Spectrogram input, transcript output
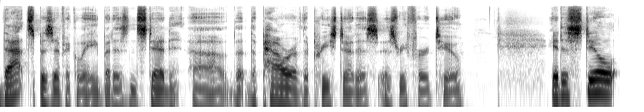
that specifically, but is instead uh, the, the power of the priesthood is, is referred to, it is still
